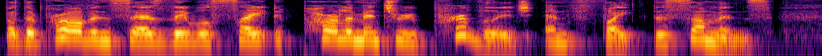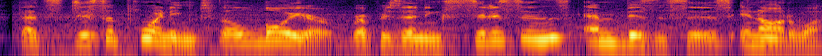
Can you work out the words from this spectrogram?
But the province says they will cite parliamentary privilege and fight the summons. That's disappointing to the lawyer representing citizens and businesses in Ottawa.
